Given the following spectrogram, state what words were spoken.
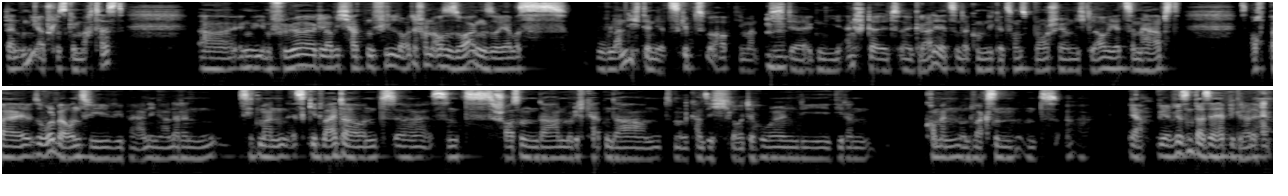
deinen Uni-Abschluss gemacht hast, äh, irgendwie im Frühjahr, glaube ich, hatten viele Leute schon auch Sorgen, so, ja, was, wo lande ich denn jetzt? Gibt es überhaupt jemanden, mhm. der irgendwie einstellt, äh, gerade jetzt in der Kommunikationsbranche? Und ich glaube, jetzt im Herbst ist auch bei, sowohl bei uns wie, wie bei einigen anderen, sieht man, es geht weiter und äh, es sind Chancen da, Möglichkeiten da und man kann sich Leute holen, die, die dann kommen und wachsen. Und äh, ja, wir, wir sind da sehr happy gerade.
